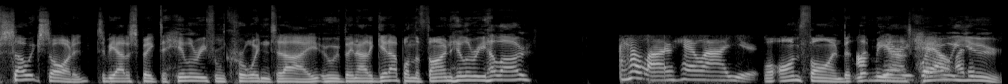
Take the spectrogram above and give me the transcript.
so excited to be able to speak to Hillary from Croydon today, who we've been able to get up on the phone. Hillary, hello. Hello, how are you? Well, I'm fine, but let I'm me ask, how are I you?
